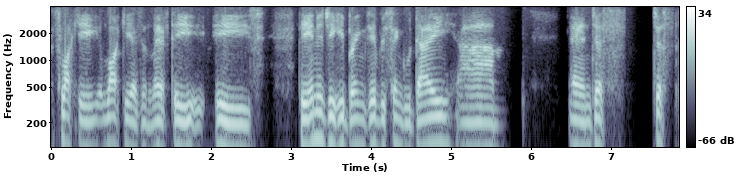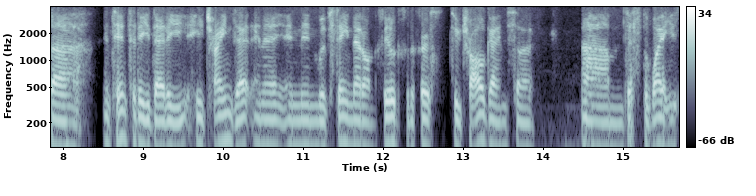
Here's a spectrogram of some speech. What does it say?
it's like he like he hasn't left. He he's the energy he brings every single day, um, and just just the intensity that he, he trains at, and and then we've seen that on the field for the first two trial games. So um, just the way he's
